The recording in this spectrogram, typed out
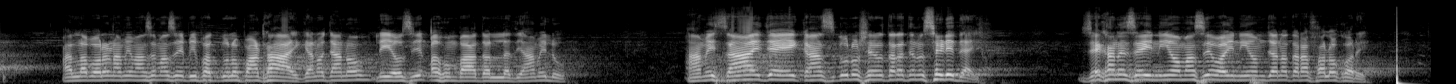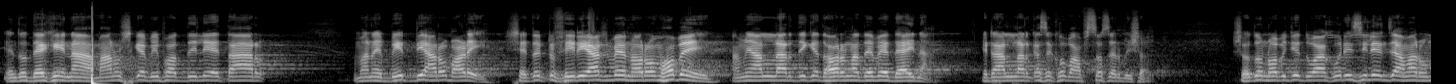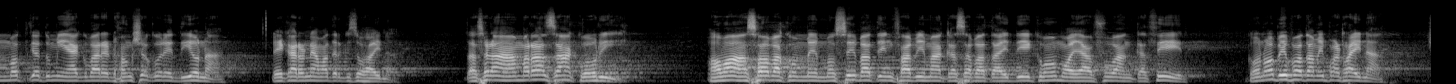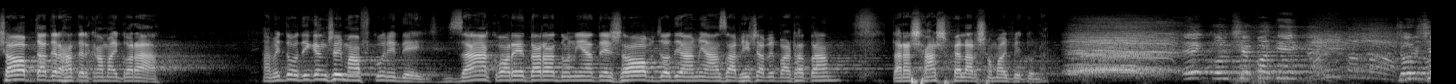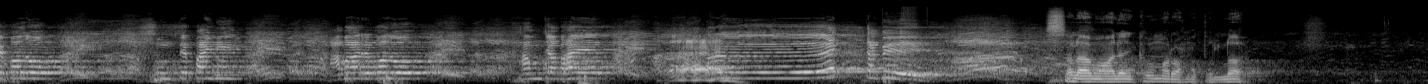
আল্লাহ বলেন, আমি মাঝে মাঝে বিপদগুলো পাঠাই। কেন জানো? লিওসি কাহুম বাদাল্লাদি আমিলু। আমি চাই যে এই কাজগুলো সে তারা যেন ছেড়ে দেয়। যেখানে যেই নিয়ম আছে, ওই নিয়ম যেন তারা ফলো করে। কিন্তু দেখি না, মানুষকে বিপদ দিলে তার মানে বৃদ্ধি আরও বাড়ে। সে তো একটু ফিরে আসবে, নরম হবে। আমি আল্লাহর দিকে ধর্ণা দেবে, দেয় না। এটা আল্লাহর কাছে খুব আফসোসের বিষয়। শুধু নবীজি দোয়া করেছিলেন যে, আমার উম্মতকে তুমি একবারে ধ্বংস করে দিও না। এ কারণে আমাদের কিছু হয় না। তাছাড়া আমরা যা করি আমা আসাবাকুম মুসিবাতিং ফাবিমা কাসাবাত আইদিকুম ওয়াফু কাসির। কোনো বিপদ আমি পাঠাই না। সব তাদের হাতের কামাই করা। আমি তো অধিকাংশই মাফ করে দেই। যা করে তারা দুনিয়াতে সব যদি আমি আজাব হিসাবে পাঠাতাম, তারা শ্বাস ফেলার সময় পেত না। সে পাতি জোরসে বলো, শুনতে পাইনি। আবার বলো, হামজা ভাইয়ের আসসালামু আলাইকুম রহমতুল্লাহ।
